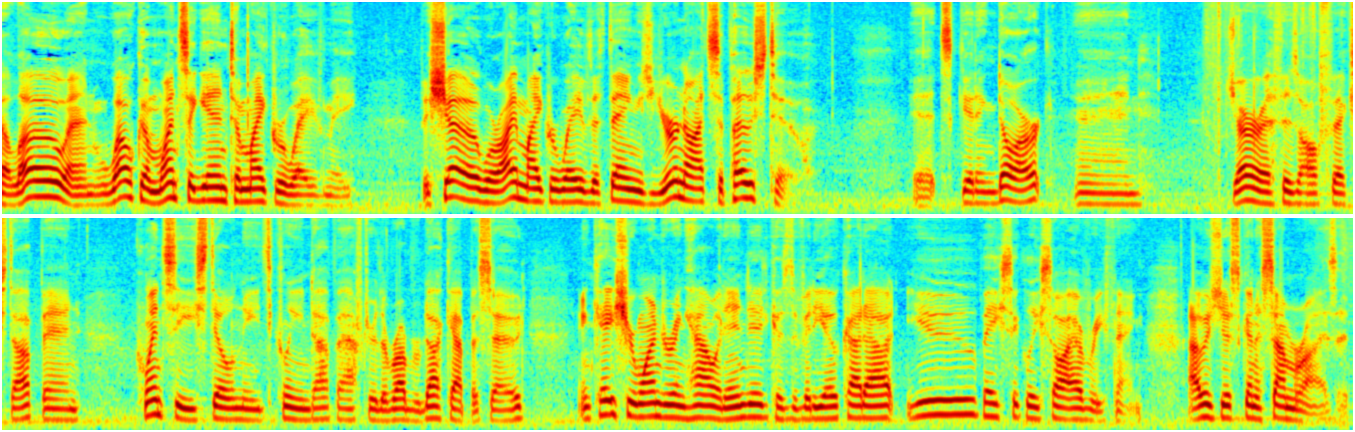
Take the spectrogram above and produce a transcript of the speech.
Hello and welcome once again to Microwave Me, the show where I microwave the things you're not supposed to. It's getting dark and Jareth is all fixed up and Quincy still needs cleaned up after the rubber duck episode. In case you're wondering how it ended because the video cut out, you basically saw everything. I was just going to summarize it.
